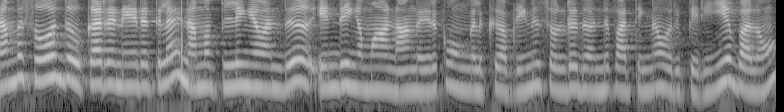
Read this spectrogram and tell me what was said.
நம்ம சோர்ந்து உட்கார்ற நேரத்தில் நம்ம பிள்ளைங்க வந்து எந்திரிங்கம்மா நாங்கள் இருக்கோம் உங்களுக்கு அப்படின்னு சொல்கிறது வந்து பார்த்திங்கன்னா ஒரு பெரிய பலம்.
